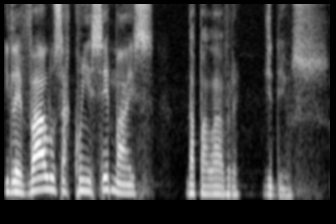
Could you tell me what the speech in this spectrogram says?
e levá-los a conhecer mais da palavra de Deus.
